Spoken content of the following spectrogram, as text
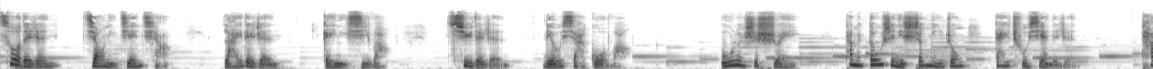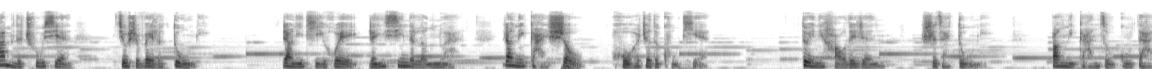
错的人教你坚强。来的人给你希望，去的人留下过往。无论是谁。他们都是你生命中该出现的人，他们的出现就是为了渡你，让你体会人心的冷暖，让你感受活着的苦甜。对你好的人是在渡你，帮你赶走孤单，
